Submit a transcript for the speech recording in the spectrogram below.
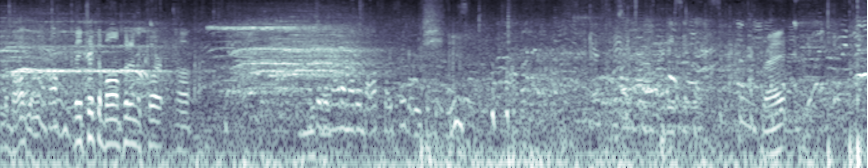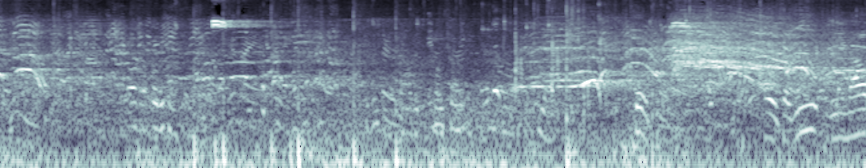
Where'd the ball go? They took the ball and put it in the court. Oh, Is there not another ball closer that we could use? There's like 12 RDC kids. right? Or we can. Isn't there a ball that's closer? Okay. Hey, so we we now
